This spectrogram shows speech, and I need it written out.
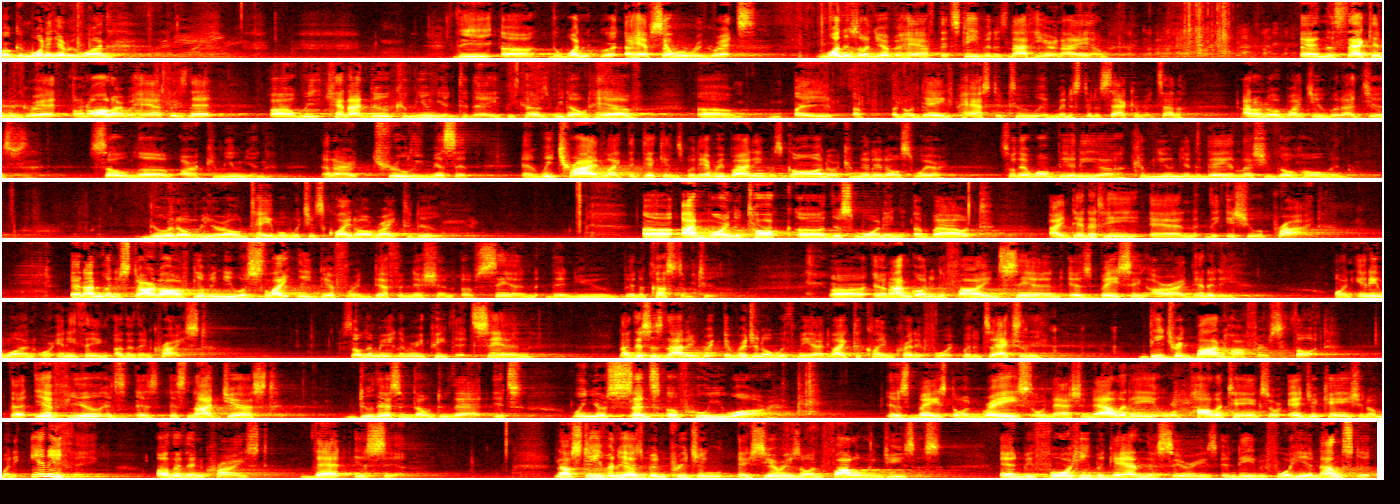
Well, good morning, everyone. The, uh, the one, I have several regrets. One is on your behalf that Stephen is not here and I am. And the second regret on all our behalf is that uh, we cannot do communion today because we don't have um, a, a, an ordained pastor to administer the sacraments. I don't, I don't know about you, but I just so love our communion and I truly miss it. And we tried like the Dickens, but everybody was gone or committed elsewhere. So there won't be any uh, communion today unless you go home and do it over your own table, which is quite all right to do. Uh, I'm going to talk uh, this morning about identity and the issue of pride. And I'm going to start off giving you a slightly different definition of sin than you've been accustomed to. Uh, and I'm going to define sin as basing our identity on anyone or anything other than Christ. So let me, let me repeat that. Sin, now this is not original with me. I'd like to claim credit for it, but it's actually Dietrich Bonhoeffer's thought that if you, it's, it's, it's not just do this and don't do that. It's when your sense of who you are is based on race or nationality or politics or education or money, anything other than Christ, that is sin. Now, Stephen has been preaching a series on following Jesus. And before he began this series, indeed, before he announced it,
